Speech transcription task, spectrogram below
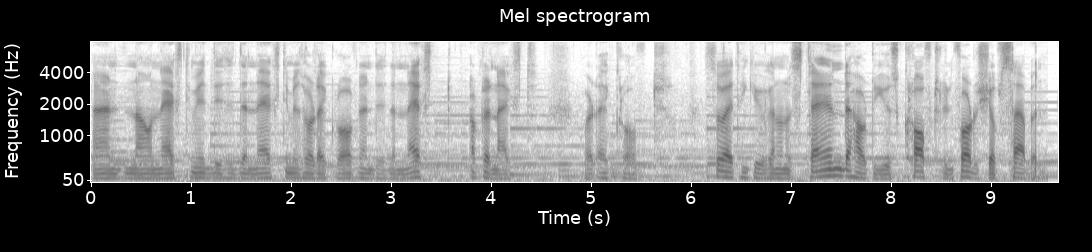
And now next image this is the next image what I cropped and this is the next after next what I cropped so I think you can understand how to use crop in Photoshop 7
